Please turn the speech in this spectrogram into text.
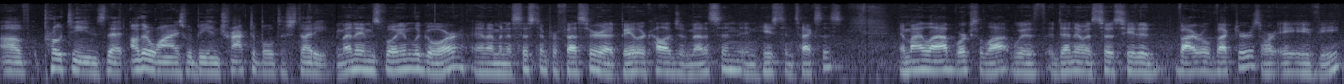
of proteins that otherwise would be intractable to study. My name is William Lagor, and I'm an assistant professor at Baylor College of Medicine in Houston, Texas. And my lab works a lot with adeno-associated viral vectors, or AAV.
